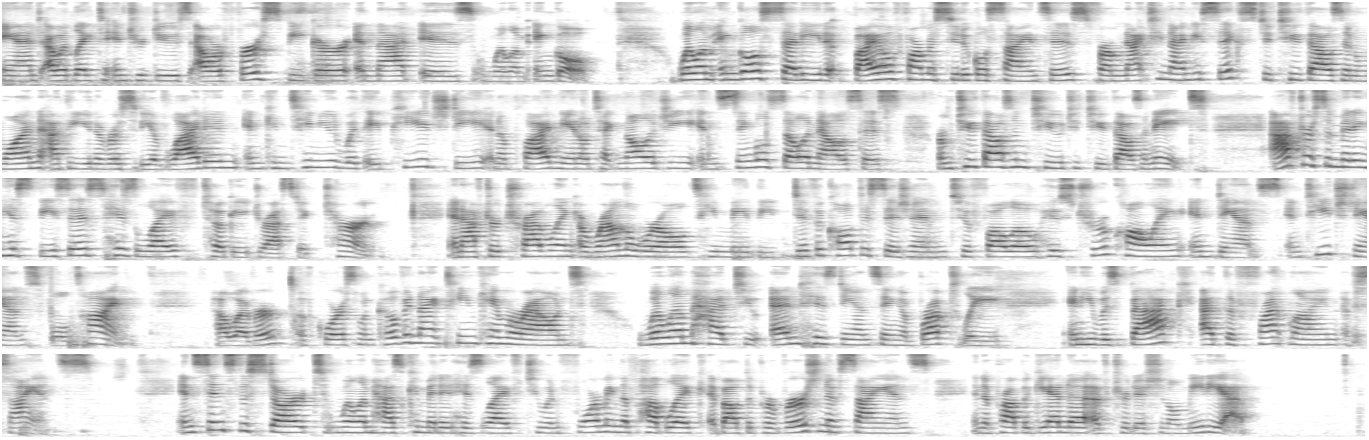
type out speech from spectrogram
and I would like to introduce our first speaker, and that is Willem Engel. Willem Engel studied biopharmaceutical sciences from 1996 to 2001 at the University of Leiden and continued with a PhD in applied nanotechnology in single cell analysis from 2002 to 2008. After submitting his thesis, his life took a drastic turn. And after traveling around the world, he made the difficult decision to follow his true calling in dance and teach dance full time. However, of course, when COVID 19 came around, Willem had to end his dancing abruptly, and he was back at the front line of science. And since the start, Willem has committed his life to informing the public about the perversion of science and the propaganda of traditional media.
